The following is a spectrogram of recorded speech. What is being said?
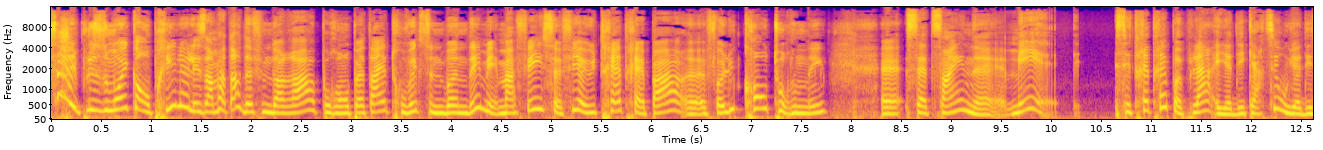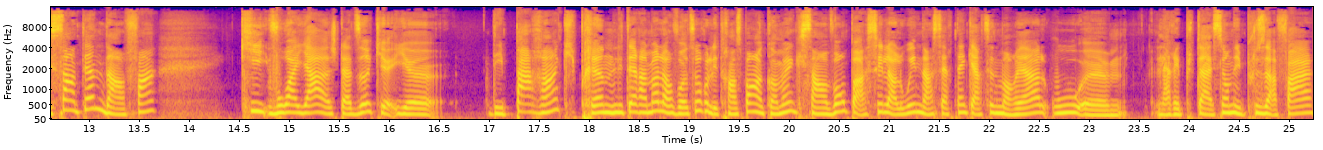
Ça, j'ai plus ou moins compris. Là, les amateurs de films d'horreur pourront peut-être trouver que c'est une bonne idée, mais ma fille Sophie a eu très, très peur. Euh, Il a fallu contourner euh, cette scène. Mais c'est très, très populaire. Et il y a des quartiers où il y a des centaines d'enfants qui voyagent. C'est-à-dire qu'il y a des parents qui prennent littéralement leur voiture ou les transports en commun qui s'en vont passer l'Halloween dans certains quartiers de Montréal où euh, la réputation n'est plus à faire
